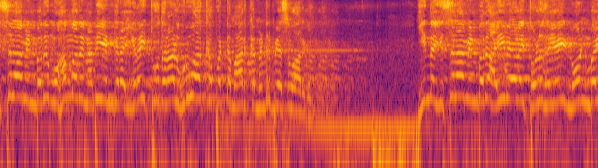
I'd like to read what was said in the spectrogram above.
இஸ்லாம் என்பது முகமது நபி என்கிற இறை தூதரால் உருவாக்கப்பட்ட மார்க்கம் என்று பேசுவார்கள். இந்த இஸ்லாம் என்பது ஐவேளை தொழுகையை நோன்பை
